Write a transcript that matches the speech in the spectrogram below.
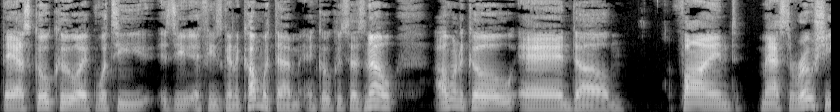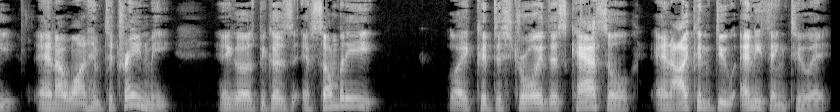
They ask Goku like, "What's he? Is he if he's gonna come with them?" And Goku says no. I want to go and um, find Master Roshi, and I want him to train me. And he goes, because if somebody like could destroy this castle and I couldn't do anything to it,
